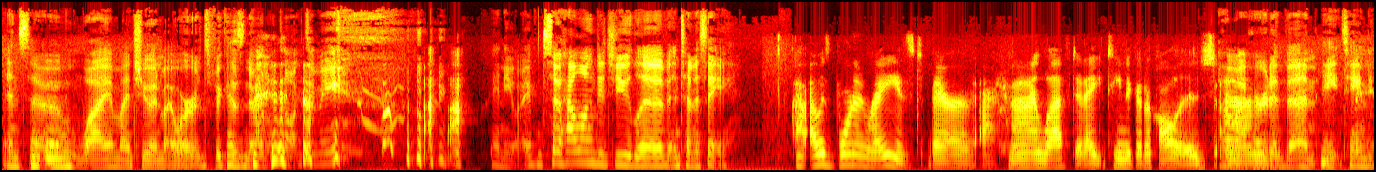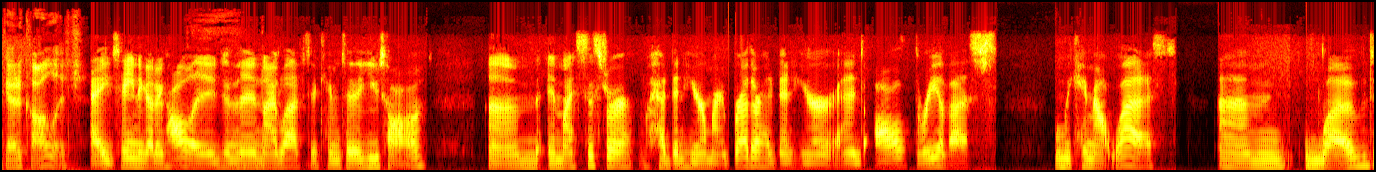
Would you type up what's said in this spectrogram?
And so, mm-hmm. why am I chewing my words? Because no one talked to me. anyway, so how long did you live in Tennessee? I was born and raised there. and I left at 18 to go to college. Oh, um, I heard it then. 18 to go to college. 18 to go to college. And then I left and came to Utah. Um, and my sister had been here, my brother had been here, and all three of us, when we came out west, um, loved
